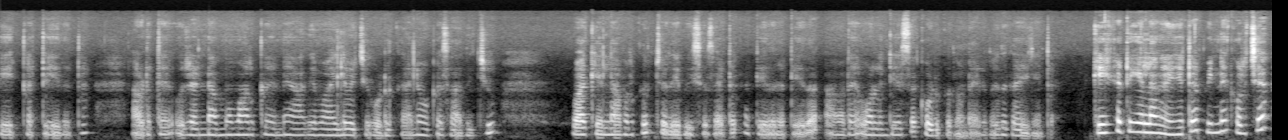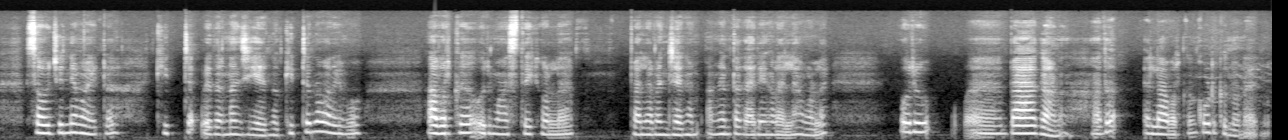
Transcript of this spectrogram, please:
കേക്ക് കട്ട് ചെയ്തിട്ട് അവിടുത്തെ ഒരു രണ്ട് അമ്മമാർക്ക് തന്നെ ആദ്യം വായിൽ വെച്ച് കൊടുക്കാനും ഒക്കെ സാധിച്ചു. ബാക്കി എല്ലാവർക്കും ചെറിയ പീസസ് ആയിട്ട് കട്ട് ചെയ്ത് കട്ട് ചെയ്ത് അവിടെ വോളണ്ടിയേഴ്സ് കൊടുക്കുന്നുണ്ടായിരുന്നു. ഇത് കഴിഞ്ഞിട്ട് കേക്ക് കട്ടിങ് എല്ലാം കഴിഞ്ഞിട്ട് പിന്നെ കുറച്ച് സൗജന്യമായിട്ട് കിറ്റ് വിതരണം ചെയ്യായിരുന്നു. കിറ്റ് എന്ന് പറയുമ്പോൾ അവർക്ക് ഒരു മാസത്തേക്കുള്ള പലവ്യഞ്ജനം അങ്ങനത്തെ കാര്യങ്ങളെല്ലാം ഉള്ള ഒരു ബാഗാണ് അത് എല്ലാവർക്കും കൊടുക്കുന്നുണ്ടായിരുന്നു.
